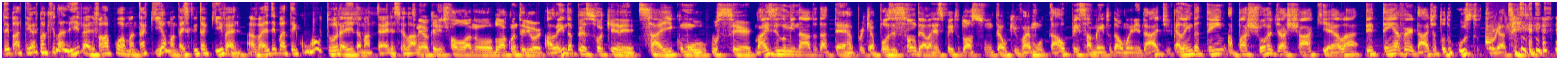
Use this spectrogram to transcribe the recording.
debater com aquilo ali, velho. Falar, porra, mano, tá aqui, ó, mano, tá escrito aqui, velho. Ah, vai debater com o autor aí da matéria, sei lá. né, o que a gente falou lá no bloco anterior, além da pessoa querer sair como o ser mais iluminado da Terra, porque a posição dela a respeito do assunto é o que vai mudar o pensamento da humanidade, ela ainda tem a pachorra de achar que ela detém a verdade a todo custo, tá ligado?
